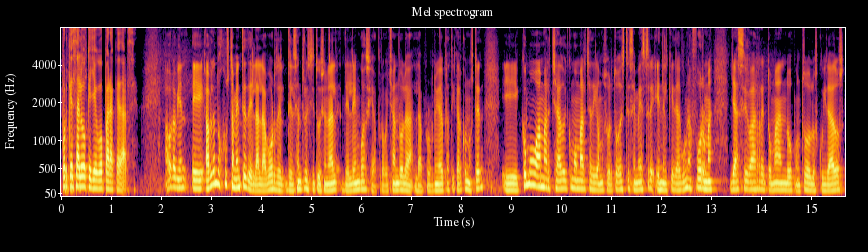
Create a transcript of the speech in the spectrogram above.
Porque es algo que llegó para quedarse. Ahora bien, eh, hablando justamente de la labor del, Centro Institucional de Lenguas y aprovechando la, oportunidad de platicar con usted, eh, ¿cómo ha marchado y cómo marcha, digamos, sobre todo este semestre en el que de alguna forma ya se va retomando con todos los cuidados,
